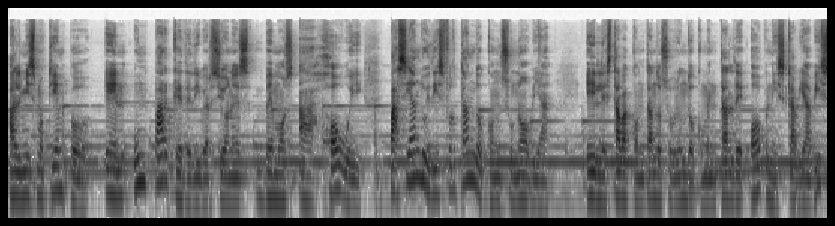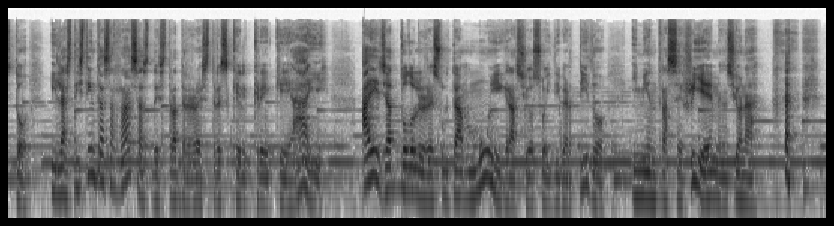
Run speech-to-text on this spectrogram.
Al mismo tiempo, en un parque de diversiones vemos a Howie paseando y disfrutando con su novia. Él estaba contando sobre un documental de ovnis que había visto y las distintas razas de extraterrestres que él cree que hay. A ella todo le resulta muy gracioso y divertido, y mientras se ríe menciona,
